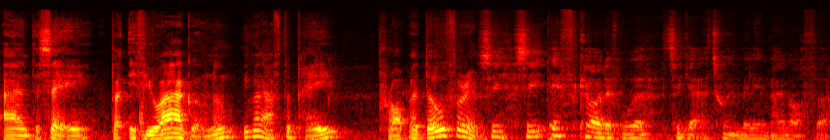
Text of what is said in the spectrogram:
and to say, but if you are going to, you're going to have to pay proper dough for him. See, see, if Cardiff were to get a 20 million pound offer,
